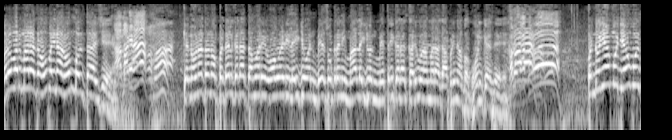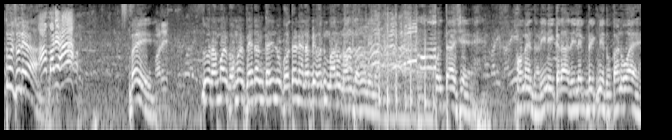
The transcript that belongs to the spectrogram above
બરોબર મારા જાહુભાઈ ના રોમ બોલતા હશે. કે નોનાતાનો પટેલ કદાચ તમારી વહુવાડી લઈ ગયો અને બે છોકરાની માં લઈ ગયો અને મૈત્રી કરાર કર્યું અમારા દાપડીના ભગવાન કે છે. પણ દુનિયા હું જેવું બોલતું છું લ્યા. ભાઈ જો રમણ ભમણ ફેડન કરીને ગોતરને નબે હોત મારું નામ જવું નહીં બોલતા હશે. અમે ધણીની કદાચ ઇલેક્ટ્રિકની દુકાન હોય.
